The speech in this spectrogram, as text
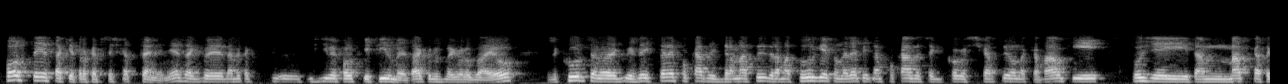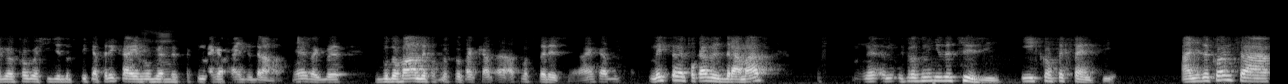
w Polsce jest takie trochę przeświadczenie, nie? że jakby nawet jak widzimy polskie filmy, tak, różnego rodzaju, że kurczę, no jakby jeżeli chcemy pokazać dramaty, dramaturgię, to najlepiej tam pokazać, jak kogoś świartują na kawałki, później tam matka tego kogoś idzie do psychiatryka i w ogóle to jest taki mega fajny dramat, nie? Że jakby zbudowany po prostu tak atmosferycznie, tak? My chcemy pokazać dramat w, w rozumieniu decyzji i ich konsekwencji, a nie do końca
